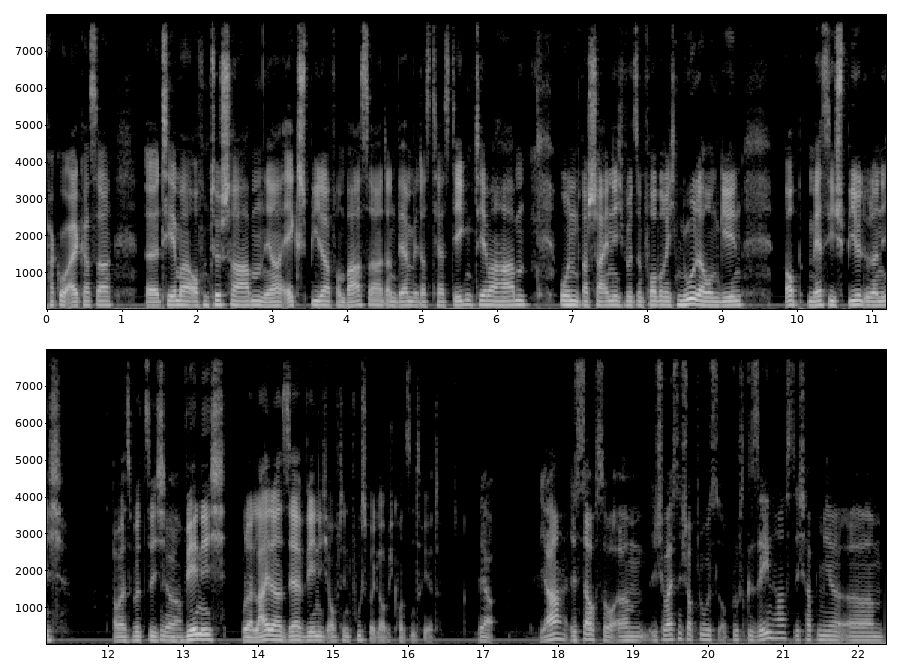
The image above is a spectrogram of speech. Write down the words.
Paco Alcázar äh, Thema auf dem Tisch haben, ja, Ex-Spieler von Barca, dann werden wir das Ter Stegen Thema haben und wahrscheinlich wird es im Vorbericht nur darum gehen, ob Messi spielt oder nicht. Aber es wird sich ja. wenig oder leider sehr wenig auf den Fußball, glaube ich, konzentriert. Ja. Ja, ist auch so. Ähm, ich weiß nicht, ob du es ob gesehen hast. Ich habe mir ähm,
